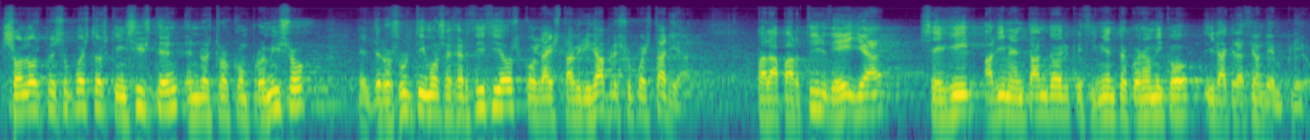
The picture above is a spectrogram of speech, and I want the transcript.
Son los presupuestos que insisten en nuestro compromiso de los últimos ejercicios con la estabilidad presupuestaria, para a partir de ella seguir alimentando el crecimiento económico y la creación de empleo.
